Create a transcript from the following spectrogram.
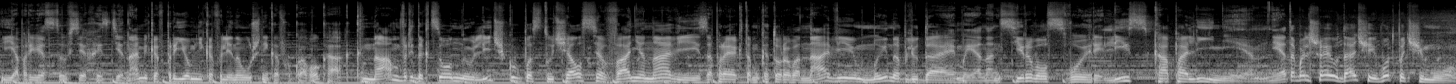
Я приветствую всех из динамиков, приемников или наушников, у кого как. К нам в редакционную личку постучался Ваня Нави, за проектом которого Нави мы наблюдаем и анонсировал свой релиз Каполини. Это большая удача, и вот почему.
